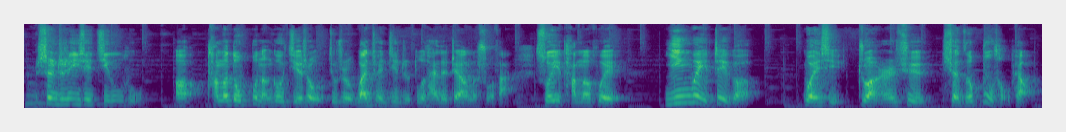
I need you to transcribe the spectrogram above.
嗯甚至是一些基督徒啊，他们都不能够接受就是完全禁止堕胎的这样的说法，所以他们会因为这个关系转而去选择不投票，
